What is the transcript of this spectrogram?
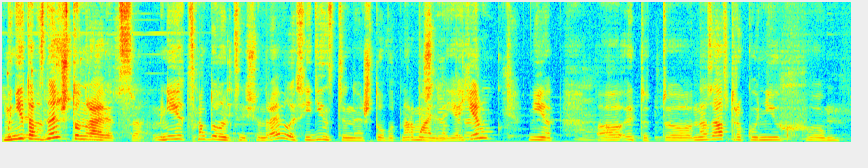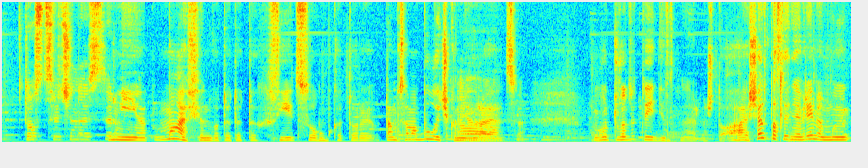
Мне там, знаешь, что нравится? Мне с Макдональдса еще нравилось. Единственное, что вот нормально я ем. пирожок? Нет, М. а, этот, э, на завтрак у них... Тост с ветчиной и сыром? нет, маффин вот этот их с яйцом, который... Там сама булочка мне А. нравится. Вот, вот это единственное, наверное, что. А сейчас в последнее время мы,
